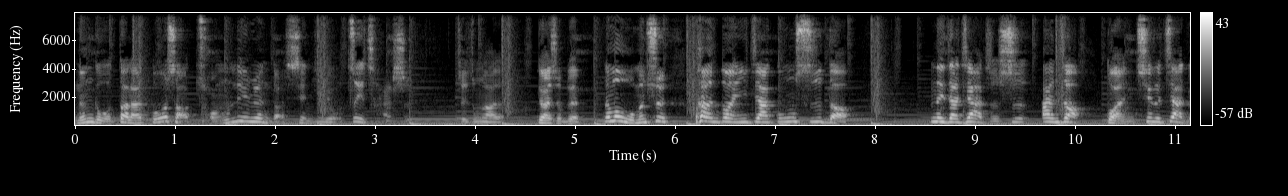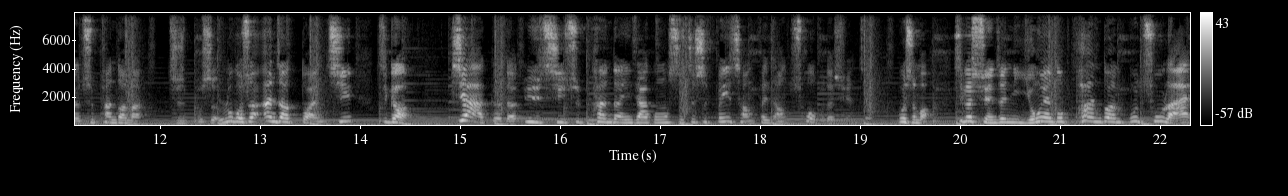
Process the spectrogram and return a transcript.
能给我带来多少纯利润的现金流，这才是最重要的，对还是不对？那么我们去判断一家公司的内在价值，是按照短期的价格去判断吗？其实不是。如果说按照短期这个。价格的预期去判断一家公司，这是非常非常错误的选择。为什么？这个选择你永远都判断不出来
